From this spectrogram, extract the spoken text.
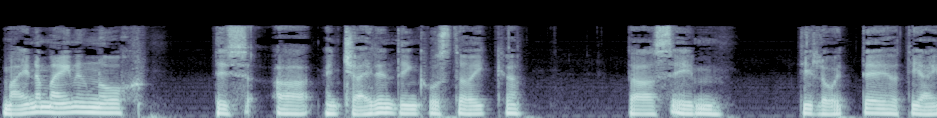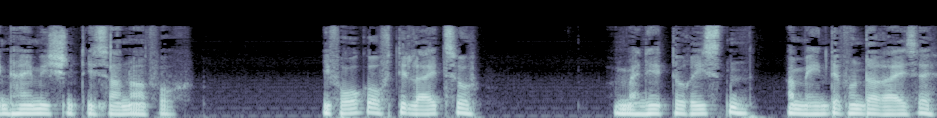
meiner Meinung nach das äh, Entscheidende in Costa Rica, dass eben die Leute, die Einheimischen, die sind einfach, ich frage oft die Leute so, meine Touristen am Ende von der Reise,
